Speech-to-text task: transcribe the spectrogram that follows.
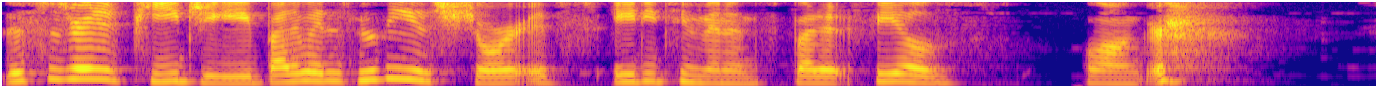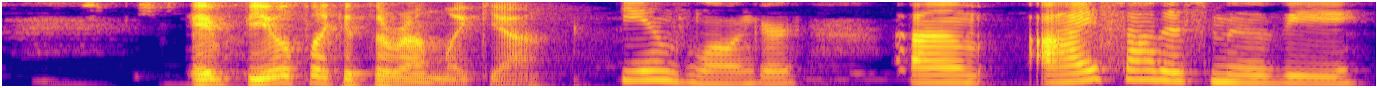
this was rated pg by the way this movie is short it's 82 minutes but it feels longer It feels like it's around like yeah. feels longer. Um, I saw this movie.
